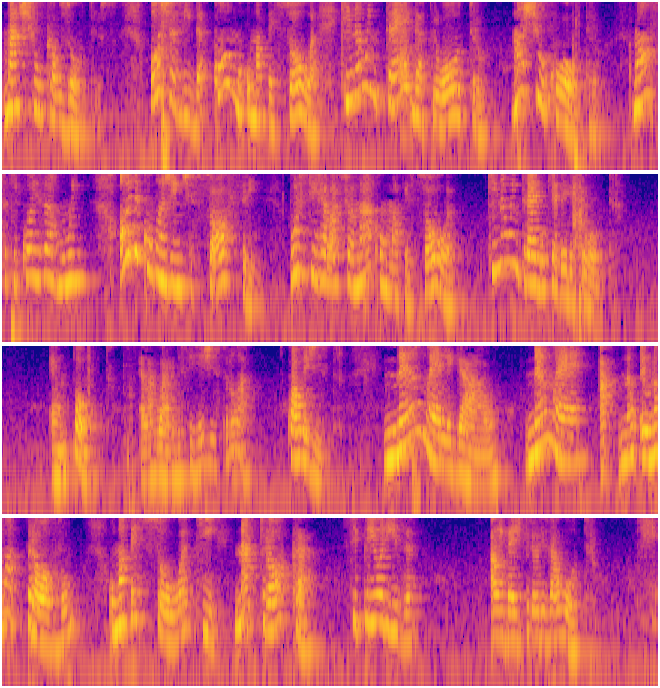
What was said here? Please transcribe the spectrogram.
machuca os outros. Poxa vida, como uma pessoa que não entrega para o outro machuca o outro. Nossa, que coisa ruim. Olha como a gente sofre por se relacionar com uma pessoa que não entrega o que é dele para o outro. É um ponto. Ela guarda esse registro lá. Qual registro? Não é legal, não é, não, eu não aprovo uma pessoa que na troca se prioriza ao invés de priorizar o outro.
